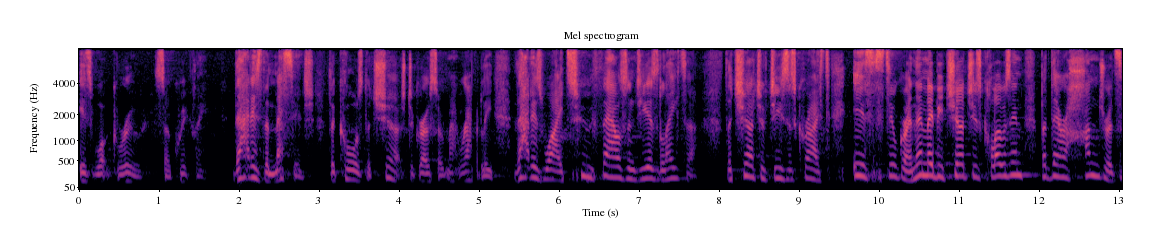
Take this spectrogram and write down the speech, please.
is what grew so quickly. That is the message that caused the church to grow so rapidly. That is why 2,000 years later, the church of Jesus Christ is still growing. There may be churches closing, but there are hundreds,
